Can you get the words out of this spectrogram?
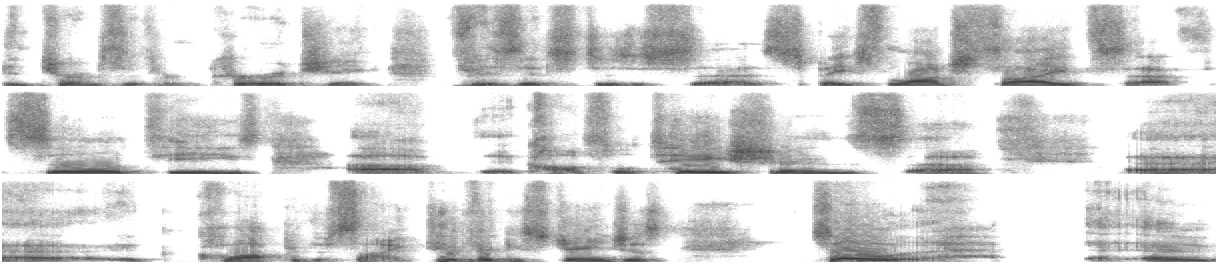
in terms of encouraging visits to uh, space launch sites, uh, facilities, uh, consultations, uh, uh, cooperative scientific exchanges. So I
